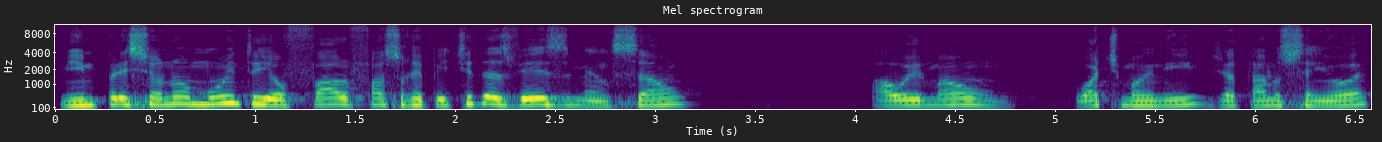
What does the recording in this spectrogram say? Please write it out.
Me impressionou muito e eu falo, faço repetidas vezes menção ao irmão Watchman já está no Senhor,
